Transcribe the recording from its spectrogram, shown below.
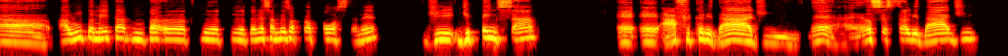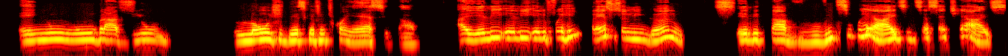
a, a Lu também está tá, tá, tá nessa mesma proposta, né? De, de pensar é, é, a africanidade, né? a ancestralidade em um, um, Brasil longe desse que a gente conhece e tal. Aí ele, ele, ele foi reimpresso, se eu não me engano, ele está R$ 25,00 e R$ 17,00.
